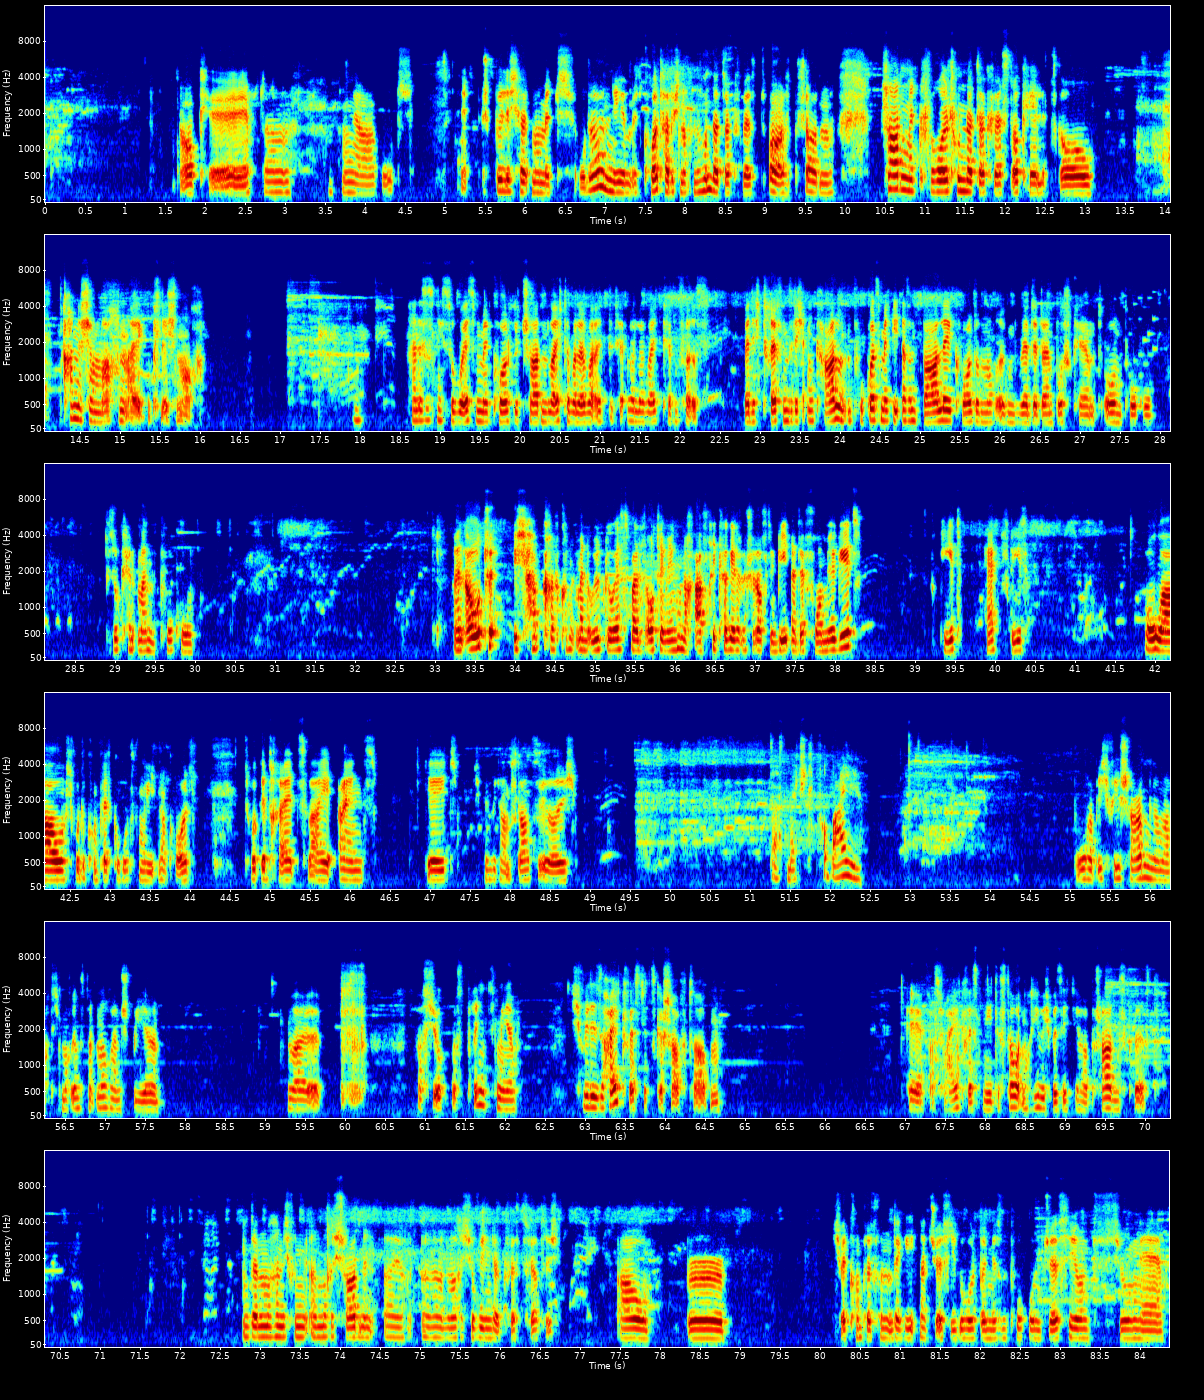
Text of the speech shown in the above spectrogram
Okay, dann. Ja, gut. Spiele ich halt mal mit, oder? Nee, mit Colt habe ich noch eine 100er Quest. Oh, Schaden. Schaden mit Colt, 100er Quest. Okay, let's go. Kann ich ja machen eigentlich noch. Dann ist es nicht so waste, mit Colt geht Schaden leichter, weil er, Weit weil er Weitkämpfer ist. Wenn ich treffen, will ich an Karl und ein Poko als mein Gegner sind Barley, Colt und noch irgendwer, der da im Busch campt. Oh, ein Poko. Wieso kennt man Poko? Mein Auto, ich habe gerade komplett meine Ult gewestet, weil das Auto irgendwo nach Afrika geht, anstatt auf den Gegner, der vor mir geht. Geht. Hä? Steht. Oh wow, ich wurde komplett geholt vom Gegner Call. Zurück in 3, 2, 1. Gate. Ich bin wieder am Start für euch. Das Match ist vorbei. Wo habe ich viel Schaden gemacht? Ich mache instant noch ein Spiel. Weil, pff, was juckt, was bringt's mir? Ich will diese Heilquest jetzt geschafft haben. Äh, was für Heilquest? Nee, das dauert noch ewig, bis ich die habe. Schadensquest. Und dann mache ich, von, ich Schaden in, äh, äh, dann mache ich so weniger Quests fertig. Au. Brr. Ich werde komplett von der Gegner Jesse geholt. Bei mir sind Poco und Jesse und Junge.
